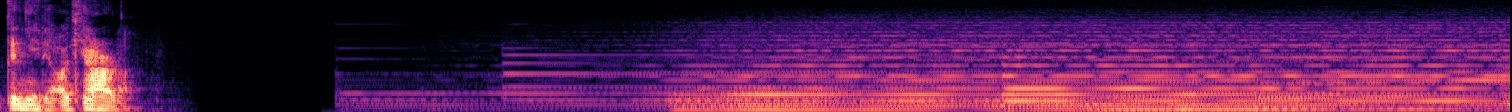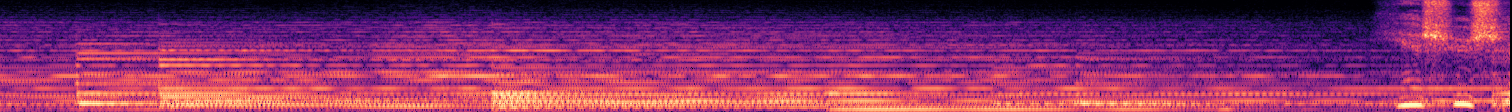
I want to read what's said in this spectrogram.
跟你聊天了。也许是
